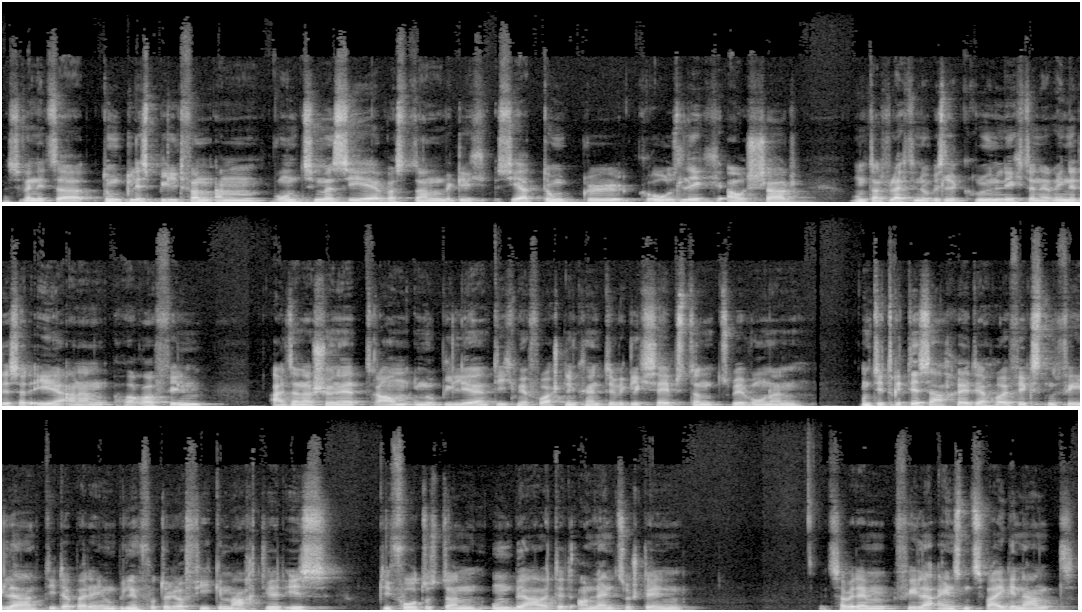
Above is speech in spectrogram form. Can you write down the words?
Also wenn ich jetzt ein dunkles Bild von einem Wohnzimmer sehe, was dann wirklich sehr dunkel, gruselig ausschaut und dann vielleicht nur ein bisschen grünlich, dann erinnert es halt eher an einen Horrorfilm als an eine schöne Traumimmobilie, die ich mir vorstellen könnte, wirklich selbst dann zu bewohnen. Und die dritte Sache, der häufigsten Fehler, die da bei der Immobilienfotografie gemacht wird, ist, die Fotos dann unbearbeitet online zu stellen. Jetzt habe ich den Fehler 1 und 2 genannt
